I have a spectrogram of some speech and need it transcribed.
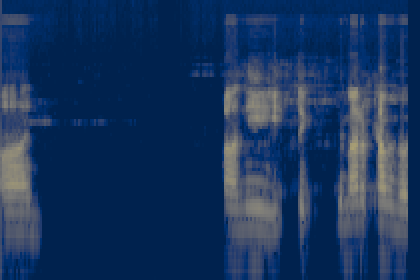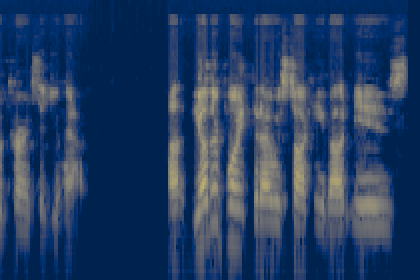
on on the, the, the amount of common mode currents that you have. Uh, the other point that I was talking about is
